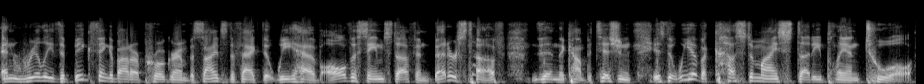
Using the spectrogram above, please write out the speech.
And really the big thing about our program, besides the fact that we have all the same stuff and better stuff than the competition, is that we have a customized study plan tool.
